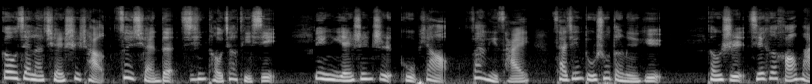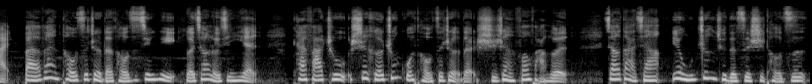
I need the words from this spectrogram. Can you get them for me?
构建了全市场最全的基金投教体系，并延伸至股票、泛理财、财经读书等领域。同时，结合好买百万投资者的投资经历和交流经验，开发出适合中国投资者的实战方法论，教大家用正确的姿势投资。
